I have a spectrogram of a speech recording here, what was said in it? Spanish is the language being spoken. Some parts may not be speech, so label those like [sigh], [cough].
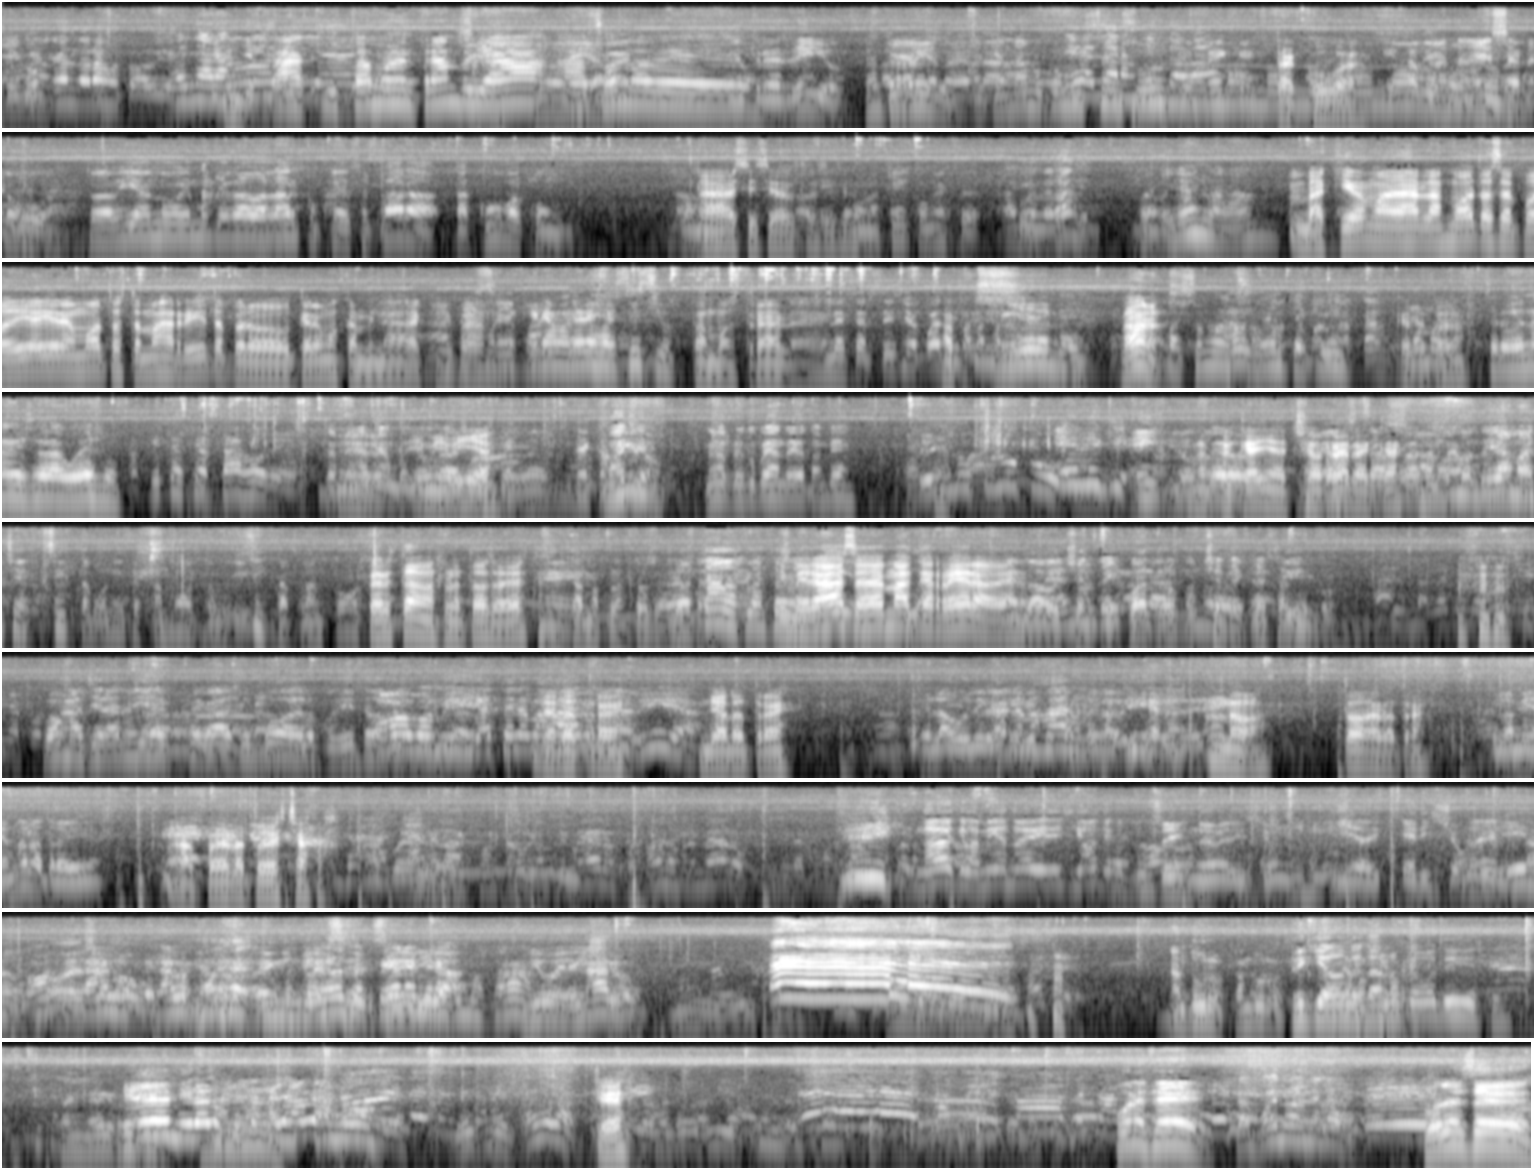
Según que el naranjo todavía. Aquí estamos entrando ya a zona de Entre ríos. Entre Ríos. Aquí andamos con Es el naranjito abajo. Tacuba. Tacuba. Todavía no hemos llegado al arco que separa Tacuba con, Ah, sí, cierto. Sí, aquí, con este área. Con naranjo. Aquí no es naranja. Aquí vamos a dejar las motos. Se podía ir en moto hasta más arriba, pero queremos caminar aquí para, Queríamos hacer ejercicio. para mostrarles. El ejercicio es bueno para la. Mírenme, Vámonos. pasó un accidente aquí. ¿Qué te pasó? Se lo dio una visora hueso. Terminé haciendo Y yo. mi villa. Mache, no me preocupes, ando yo también. Una pequeña chorrera acá. Ya mache, sí está bonita esta moto, sí está plantosa. Pero está más plantosa esta. Está más plantosa esta. Y mira, se ve más guerrera, ¿ves? La 84, 83 está bien. Vos, Macherano, ya pegaba su voz, lo pudiste. Ya lo trae. Ya lo trae. Es la única que pegatito. No, toda lo trae. La mía no la traía. Ah, pues la tuya es chafa. Nada, que la mía es nueva edición, dijo tú. Sí, nueva edición. Y edición No, pelalo, pelalo. En inglés se pela y mira cómo está. Pelalo. Tan duro, tan duro. Ricky, ¿a dónde están los que vos dijiste? Eh, mira lo que están allá abajo. ¿Qué? ¿Están buenos, Ángela? Púrense.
